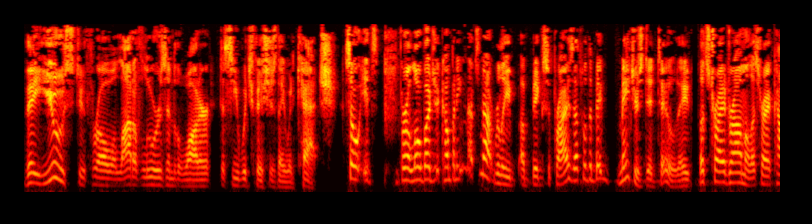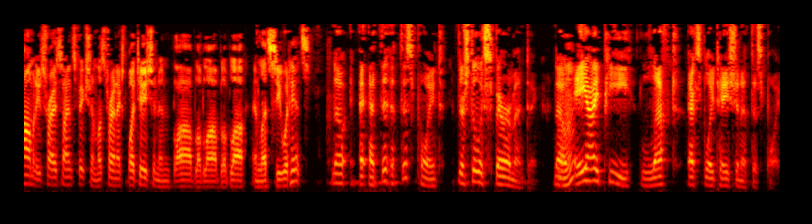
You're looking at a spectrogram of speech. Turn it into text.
They used to throw a lot of lures into the water to see which fishes they would catch. So it's, for a low budget company, that's not really a big surprise. That's what the big majors did too. They, let's try a drama, let's try a comedy, let's try a science fiction, let's try an exploitation and blah, blah, blah, blah, blah, and let's see what hits. Now, at, th- at this point, they're still experimenting. Now, Mhm. AIP left exploitation at this point.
